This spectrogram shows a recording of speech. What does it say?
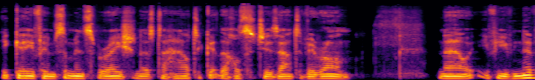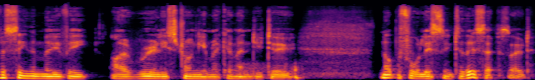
It gave him some inspiration as to how to get the hostages out of Iran. Now, if you've never seen the movie, I really strongly recommend you do. Not before listening to this episode.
